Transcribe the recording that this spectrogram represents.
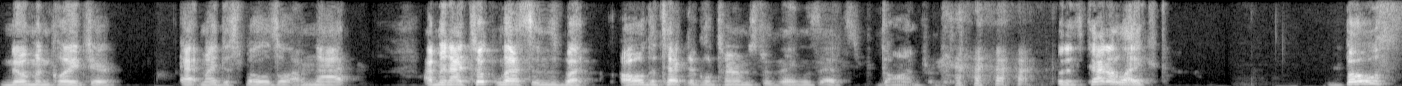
nomenclature at my disposal. I'm not I mean I took lessons, but all the technical terms for things that's gone for me. But it's kind of like both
